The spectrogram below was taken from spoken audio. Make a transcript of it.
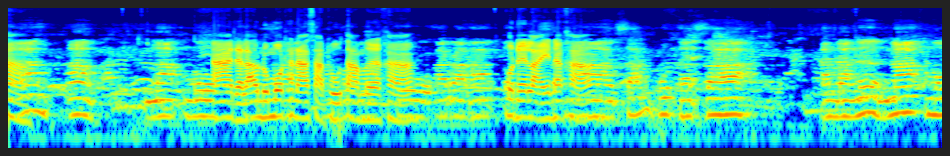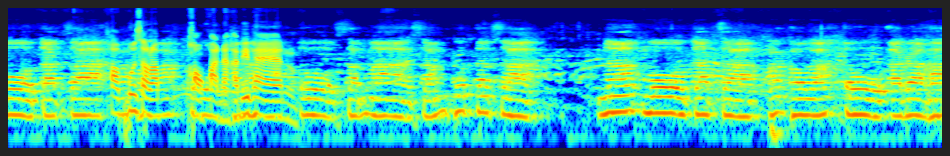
ค่ะอ้าวนะโมอ่าเดี๋ยวเราอนุโมทนาสาธุตามเลยนะคะอะระหะคนในไลน์นะคะ สัมมาสัมพุทธัสสะอันนั้นเนอะนะโมตัสสะขอบคุณสำหรับของขวัญนะคะพี่แพน โตสัมมาสัมพุทธัสสะ นะโมตัสสะภะคะวะโตอะระหะ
